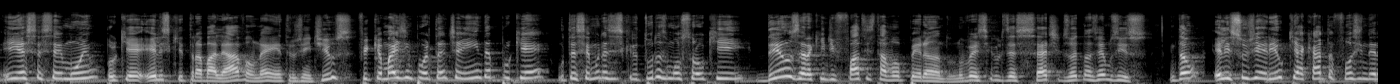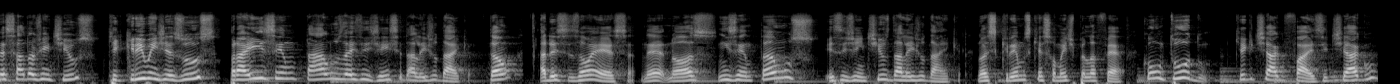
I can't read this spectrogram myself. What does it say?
E esse testemunho, porque eles que trabalhavam, né, entre os gentios, fica mais importante ainda porque o testemunho das escrituras mostrou que Deus era quem de fato estava operando. No versículo 17 e 18 nós vemos isso. Então, ele sugeriu que a carta fosse endereçada aos gentios que criam em Jesus para isentá-los da exigência da lei judaica. Então, a decisão é essa, né? Nós isentamos esses gentios da lei judaica. Nós cremos que é somente pela fé. Contudo, o que que Tiago faz? E Tiago,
